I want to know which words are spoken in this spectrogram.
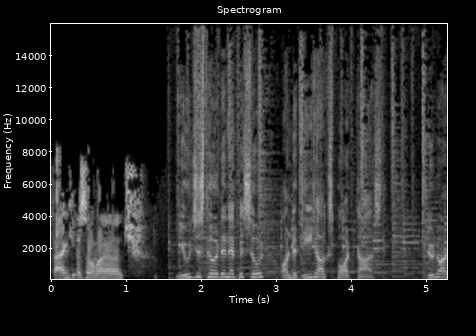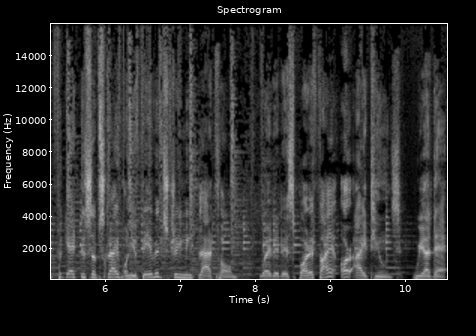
Thank you so much. You just heard an episode on the Detox Podcast. Do not forget to subscribe on your favorite streaming platform, whether it is Spotify or iTunes. We are there.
